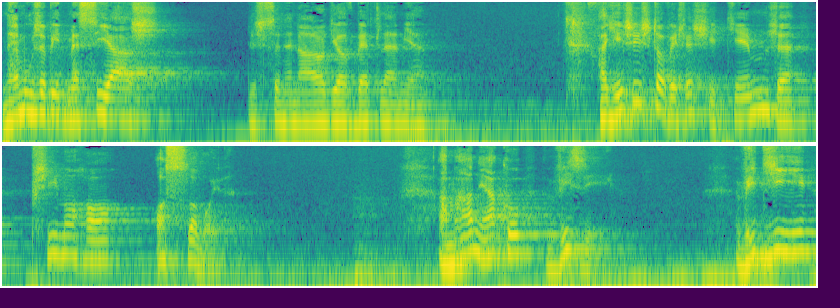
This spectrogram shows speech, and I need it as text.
nemůže být mesiáš, když se nenarodil v Betlémě. A Ježíš to vyřeší tím, že přímo ho oslovuje. A má nějakou vizi. Vidí,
